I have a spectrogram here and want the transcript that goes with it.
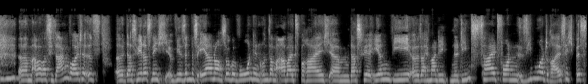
Mhm. Ähm, aber was ich sagen wollte ist, äh, dass wir das nicht, wir sind es eher noch so gewohnt in unserem Arbeitsbereich, ähm, dass wir irgendwie, äh, sag ich mal, die, eine Dienstzeit von 7.30 Uhr bis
